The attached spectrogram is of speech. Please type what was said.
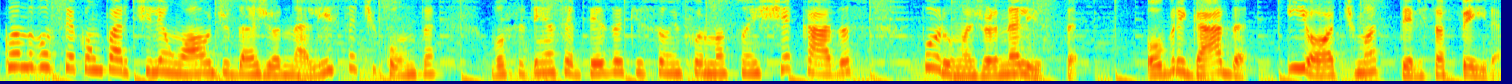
Quando você compartilha um áudio da Jornalista Te Conta, você tem a certeza que são informações checadas por uma jornalista. Obrigada e ótima terça-feira!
